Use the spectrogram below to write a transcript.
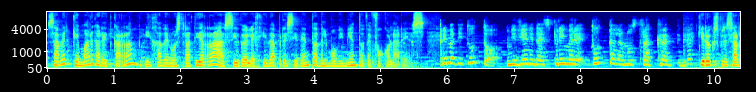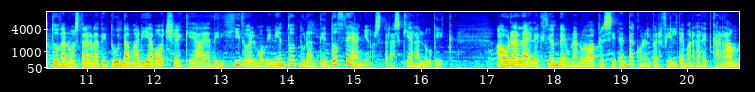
saber que Margaret Carram, hija de nuestra tierra, ha sido elegida presidenta del movimiento de focolares. Quiero expresar toda nuestra gratitud a María Boche, que ha dirigido el movimiento durante 12 años tras Chiara Lubick. Ahora la elección de una nueva presidenta con el perfil de Margaret Carram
